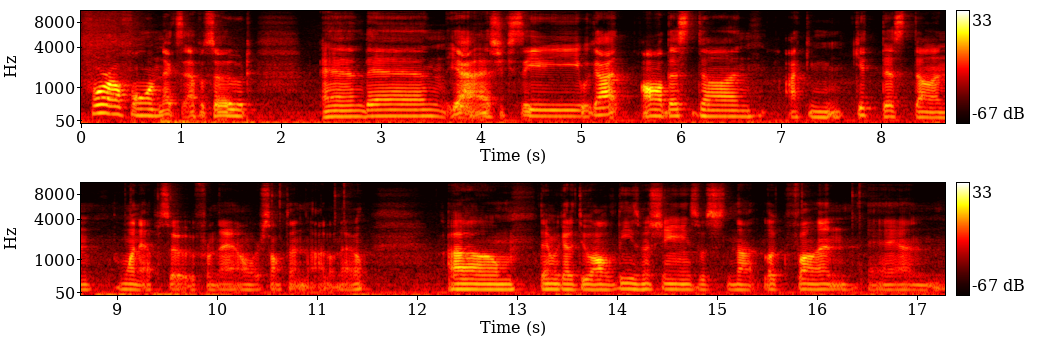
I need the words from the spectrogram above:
for our farm next episode. And then, yeah, as you can see, we got all this done. I can get this done one episode from now or something. I don't know. Um, then we got to do all these machines, which not look fun. And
